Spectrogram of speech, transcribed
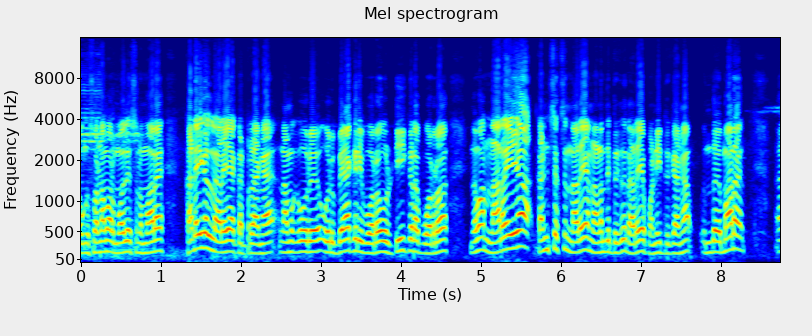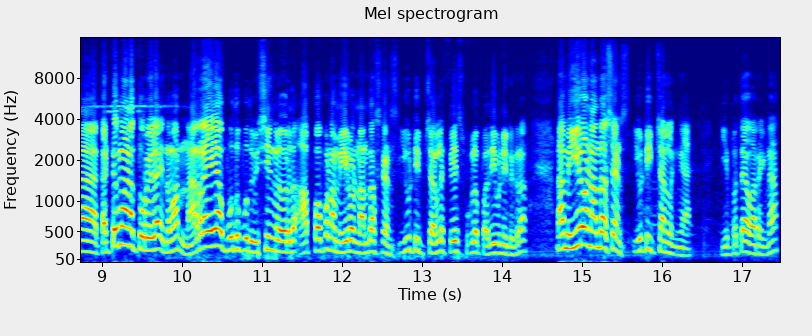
அவங்க சொன்ன மாதிரி முதல்ல சொன்ன மாதிரி கடைகள் நிறையா கட்டுறாங்க. நமக்கு ஒரு ஒரு பேக்கரி போடுறோம் ஒரு டீ கடை போடுறோம். இந்த மாதிரி நிறையா கன்ஸ்ட்ரக்ஷன் நிறையா நடந்துட்டு இருக்குது நிறையா பண்ணிகிட்டு இருக்காங்க இந்த மாதிரி கட்டுமான துறையில் இந்த மாதிரி நிறையா புது புது விஷயங்கள் வருது. அப்பப்போ நம்ம ஹீரோ நந்தா ஸ்டாண்ட்ஸ் யூடியூப் சேனலில் ஃபேஸ்புக்கில் பதிவு பண்ணிட்டு இருக்கிறோம் நம்ம ஹீரோ நந்தா ஸ்டாண்ட்ஸ் யூடியூப் சேனலுங்க. இப்போ தான் வரீங்கன்னா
